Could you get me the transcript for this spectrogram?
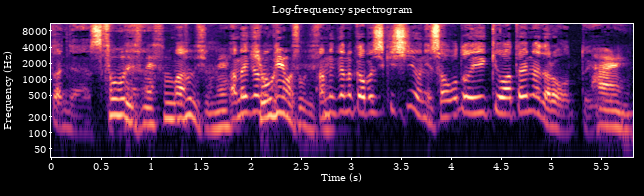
たんじゃないですか、ね、そうですね、そうでしょうね、まあ、表現はそうです、ね、アメリカの株式市場にさほど影響を与えないだろうという。はい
